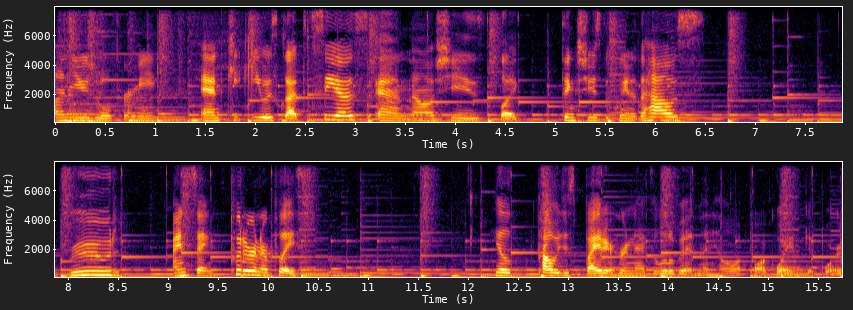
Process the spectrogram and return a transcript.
unusual for me. And Kiki was glad to see us, and now she's like, thinks she's the queen of the house. Rude. Einstein, put her in her place. He'll probably just bite at her neck a little bit, and then he'll walk away and get bored.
